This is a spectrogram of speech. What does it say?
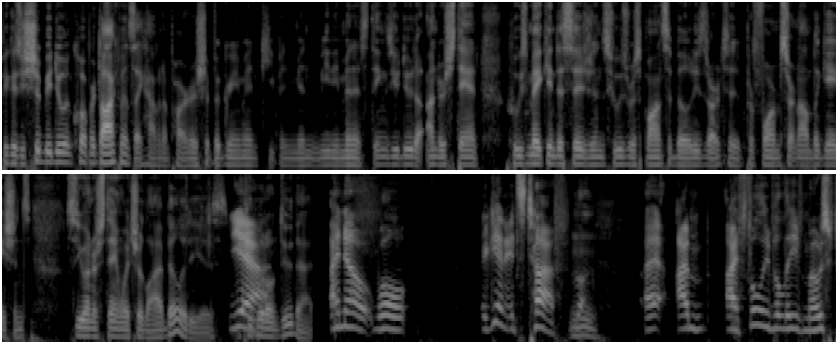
because you should be doing corporate documents like having a partnership agreement, keeping min- meeting minutes, things you do to understand who's making decisions, whose responsibilities are to perform certain obligations, so you understand what your liability is. Yeah. people don't do that. I know. Well, again, it's tough. Mm. I, I'm I fully believe most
